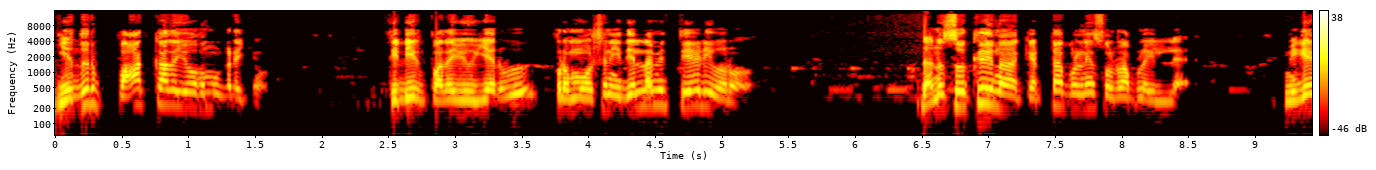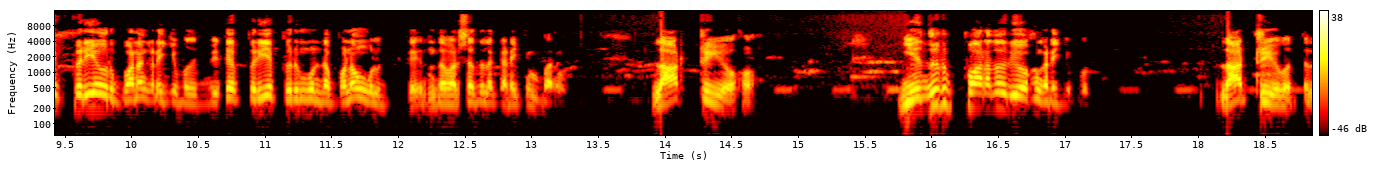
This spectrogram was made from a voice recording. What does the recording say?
எதிர்பார்க்காத யோகமும் கிடைக்கும். திடீர் பதவி உயர்வு ப்ரொமோஷன் இது எல்லாமே தேடி வரும். தனுசுக்கு நான் கெட்ட பலனே சொல்றாப்புல இல்ல. மிகப்பெரிய ஒரு பணம் கிடைக்க போகுது. மிகப்பெரிய பெருங்கொண்ட பணம் உங்களுக்கு இந்த வருஷத்துல கிடைக்கும் பாருங்க. லாட்ரி யோகம். எதிர்பாராத ஒரு யோகம் கிடைக்க போகுது. லாட்ரி யோகத்துல.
